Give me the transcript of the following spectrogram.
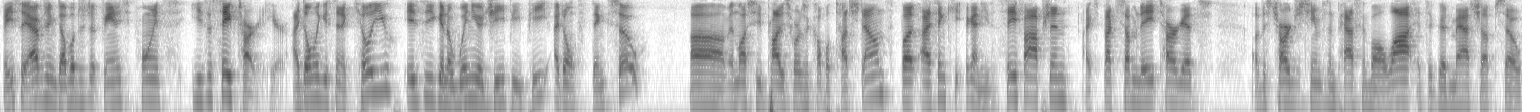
basically averaging double digit fantasy points. He's a safe target here. I don't think he's going to kill you. Is he going to win you a GPP? I don't think so. Um, unless he probably scores a couple touchdowns. But I think, he, again, he's a safe option. I expect seven to eight targets. Uh, this Chargers team's been passing the ball a lot. It's a good matchup. So,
